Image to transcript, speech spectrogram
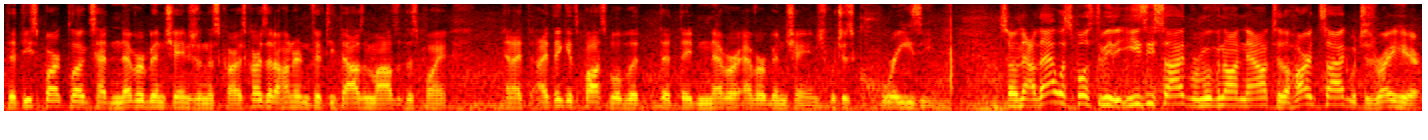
that these spark plugs had never been changed in this car. This car's at 150,000 miles at this point and I, I think it's possible but that they'd never ever been changed, which is crazy. So now that was supposed to be the easy side. We're moving on now to the hard side, which is right here.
